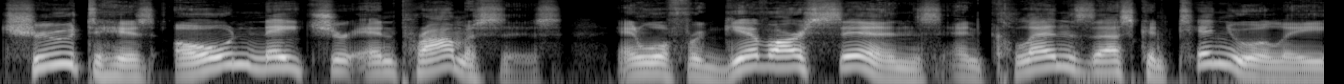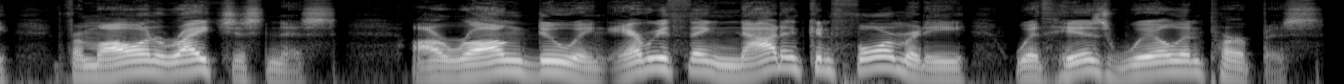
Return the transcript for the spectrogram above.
true to his own nature and promises, and will forgive our sins and cleanse us continually from all unrighteousness. our wrongdoing, everything not in conformity with His will and purpose.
